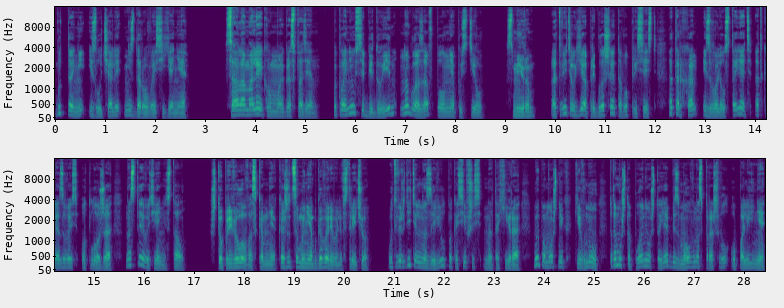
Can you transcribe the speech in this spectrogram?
будто они излучали нездоровое сияние. «Салам алейкум, мой господин!» Поклонился бедуин, но глаза в пол не опустил. «С миром!» — ответил я, приглашая того присесть, а Тархан изволил стоять, отказываясь от ложа. Настаивать я не стал. «Что привело вас ко мне? Кажется, мы не обговаривали встречу» утвердительно заявил, покосившись на Тахира. Мой помощник кивнул, потому что понял, что я безмолвно спрашивал о Полине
